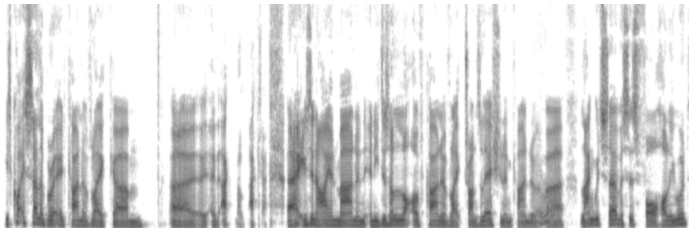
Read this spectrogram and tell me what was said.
he's quite a celebrated kind of like um, an act, well, actor. Uh, he's an Iron Man, and, and he does a lot of kind of like translation and kind of Oh, right. uh, language services for Hollywood.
